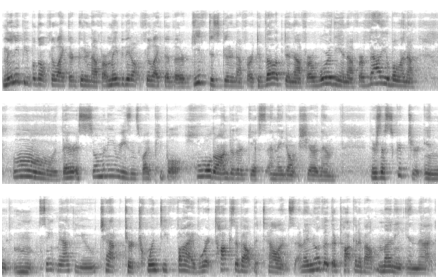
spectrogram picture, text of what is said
Many people don't feel like they're good enough, or maybe they don't feel like their gift is good enough, or developed enough, or worthy enough, or valuable enough. Oh, there is so many reasons why people hold on to their gifts and they don't share them. There's a scripture in St. Matthew chapter 25 where it talks about the talents. And I know that they're talking about money in that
